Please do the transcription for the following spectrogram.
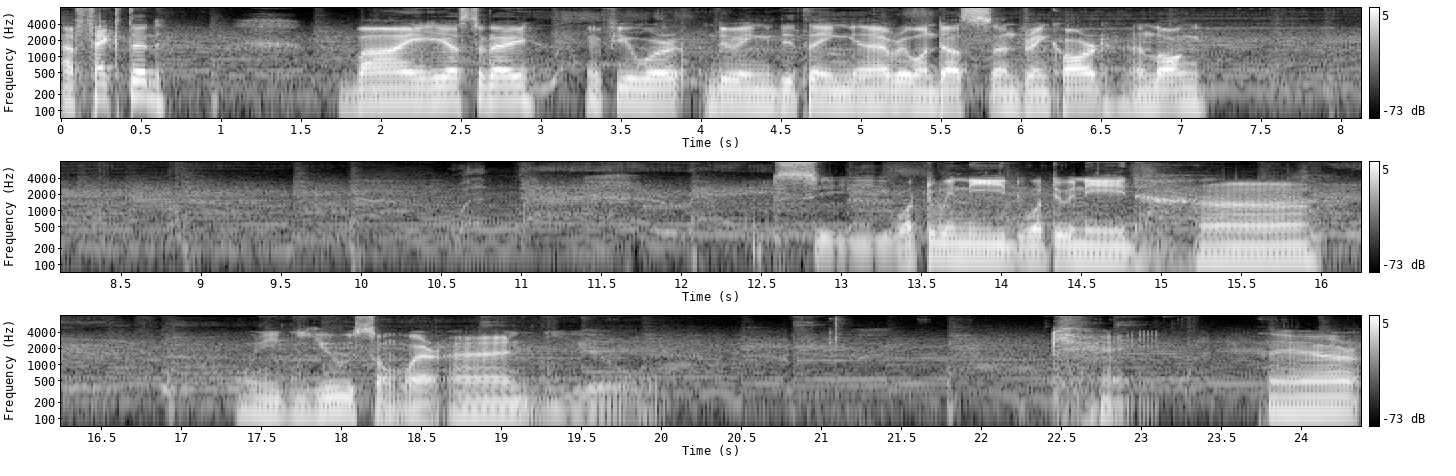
affected by yesterday. If you were doing the thing everyone does and drink hard and long. Let's see, what do we need? What do we need? Uh, we need you somewhere and you. Okay. There.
